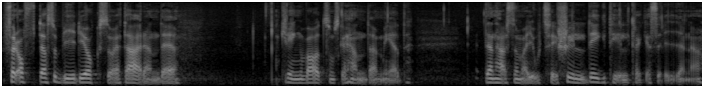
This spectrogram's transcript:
För ofta så blir det också ett ärende kring vad som ska hända med den här som har gjort sig skyldig till trakasserierna.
